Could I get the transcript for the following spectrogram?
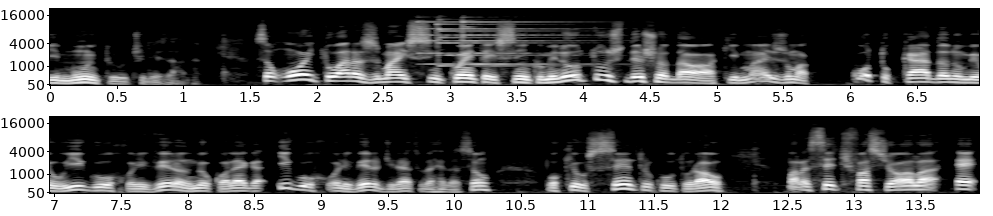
e muito utilizada. São 8 horas mais 55 minutos. Deixa eu dar aqui mais uma cutucada no meu Igor Oliveira, no meu colega Igor Oliveira, direto da redação, porque o Centro Cultural Palacete Faciola é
